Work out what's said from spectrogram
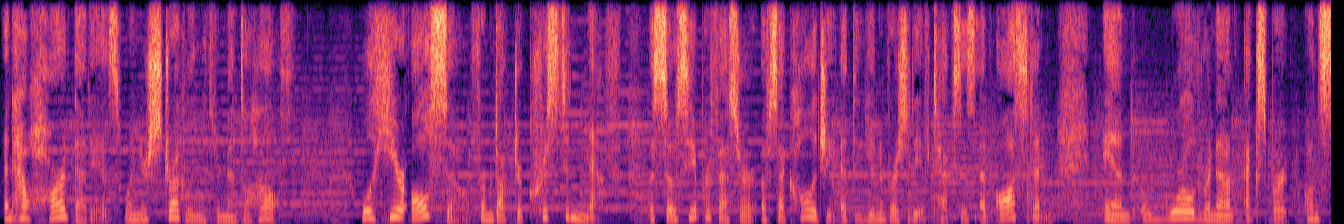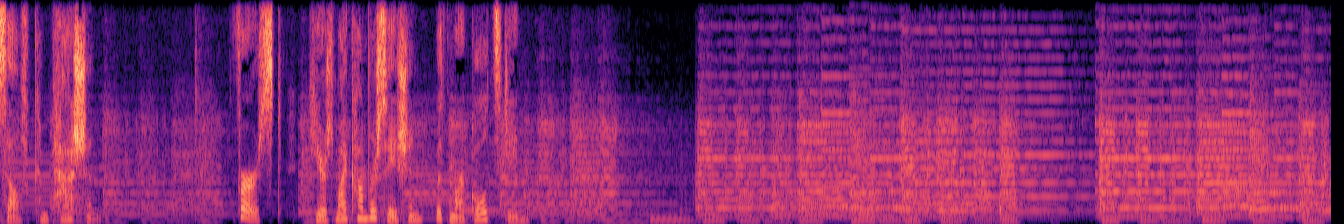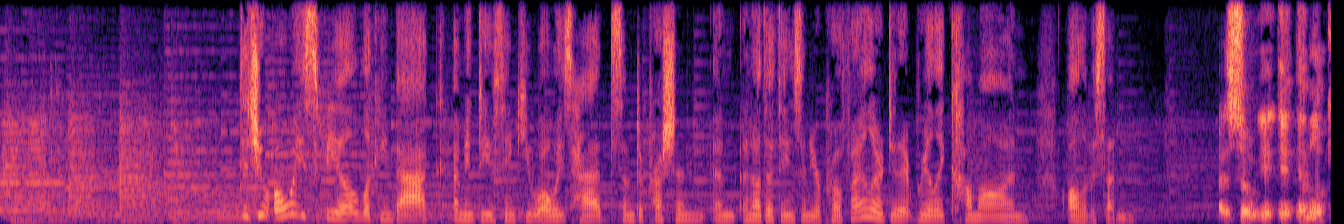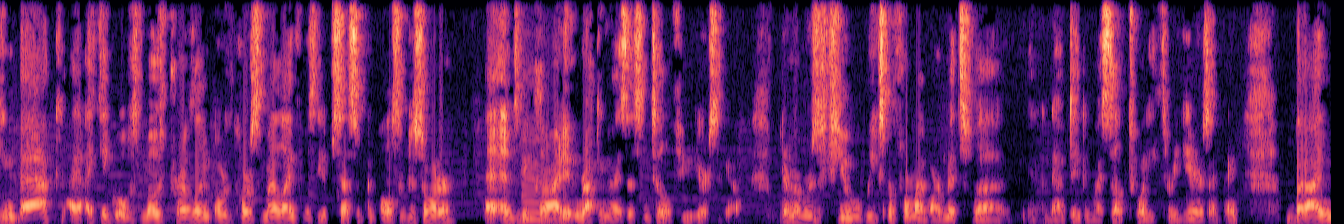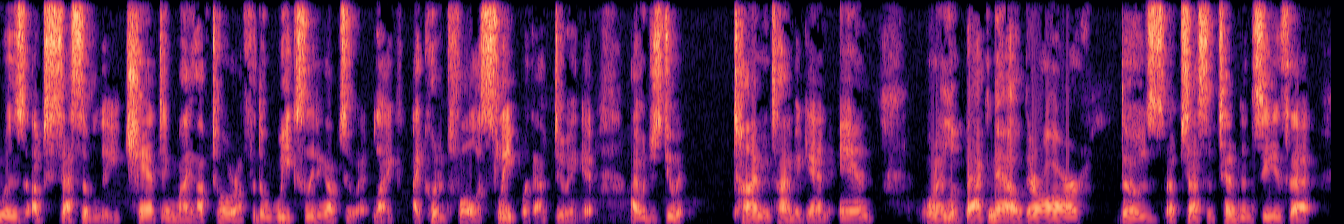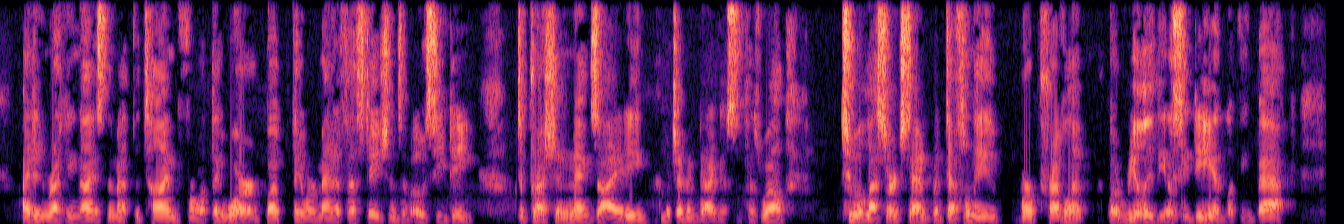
and how hard that is when you're struggling with your mental health. We'll hear also from Dr. Kristin Neff, Associate Professor of Psychology at the University of Texas at Austin and a world renowned expert on self compassion. First, here's my conversation with Mark Goldstein. Did you always feel, looking back, I mean, do you think you always had some depression and, and other things in your profile, or did it really come on all of a sudden? Uh, so, in, in looking back, I, I, think what was most prevalent over the course of my life was the obsessive compulsive disorder. And, and to be mm. clear, I didn't recognize this until a few years ago. I remember it was a few weeks before my bar mitzvah, you know, now dating myself 23 years, I think. But I was obsessively chanting my Haftorah for the weeks leading up to it. Like I couldn't fall asleep without doing it. I would just do it time and time again. And when I look back now, there are those obsessive tendencies that I didn't recognize them at the time for what they were, but they were manifestations of OCD. Depression and anxiety, which I've been diagnosed with as well, to a lesser extent, but definitely were prevalent. But really, the OCD and looking back,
